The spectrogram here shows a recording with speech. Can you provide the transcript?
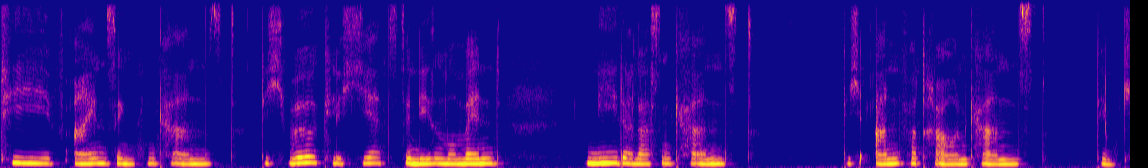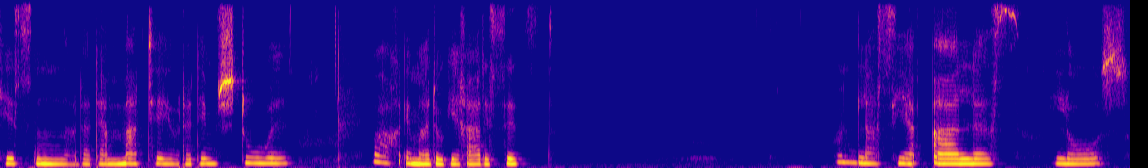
tief einsinken kannst, dich wirklich jetzt in diesem Moment niederlassen kannst dich anvertrauen kannst, dem Kissen oder der Matte oder dem Stuhl, wo auch immer du gerade sitzt. Und lass hier alles los.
